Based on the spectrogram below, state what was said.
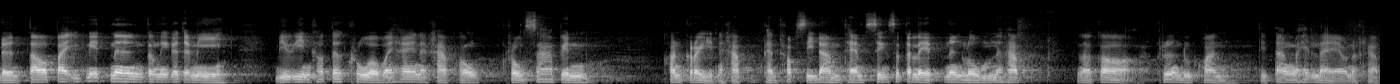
เดินต่อไปอีกนิดนึง ตรงนี้ก็จะมี บิวอินเคาน์เตอร์ครัวไว้ให้นะครับของโครงสร้างเป็นคอนกรีตนะครับ แผ่นท็อปสีดำแถมซิงค์สแตนเลสหนึ่งลมนะครับ แล้วก็เครื่องดูดควันติดตั้งไว้ให้แล้วนะครับ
